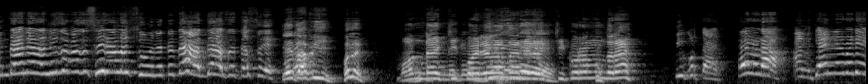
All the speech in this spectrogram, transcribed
ইন্দা আইনারা নিজে মাঝে সিরিয়াল হইছো না তো দেখা দেখা যাইতেছে। এই ভাবি বলেন মন্ডাই কি কইরে বাজান এ কি করে মন ধরে কি করতাই বেড়া আমি জানি বেড়ে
